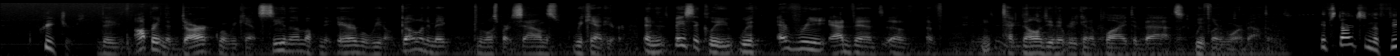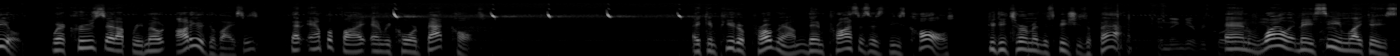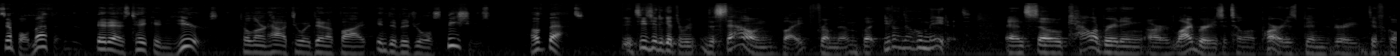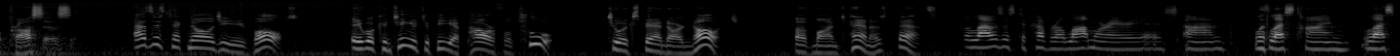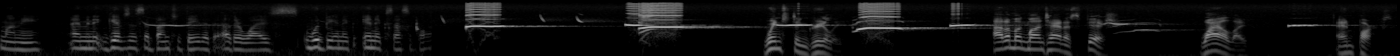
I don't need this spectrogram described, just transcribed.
creatures. They operate in the dark when we can't see them, up in the air where we don't go, and they make, for the most part, sounds we can't hear. And it's basically with every advent of, of technology that we can apply to bats, we've learned more about them. It starts in the field, where crews set up remote audio devices that amplify and record bat calls. A computer program then processes these calls to determine the species of bat. And, and while it may seem like a simple method, it has taken years to learn how to identify individual species of bats. It's easy to get the, the sound bite from them, but you don't know who made it. And so calibrating our libraries to tell them apart has been a very difficult process. As this technology evolves, it will continue to be a powerful tool to expand our knowledge of Montana's bats. It allows us to cover a lot more areas um, with less time, less money. I mean, it gives us a bunch of data that otherwise would be inaccessible. Winston Greely. Out among Montana's fish, wildlife, and parks.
